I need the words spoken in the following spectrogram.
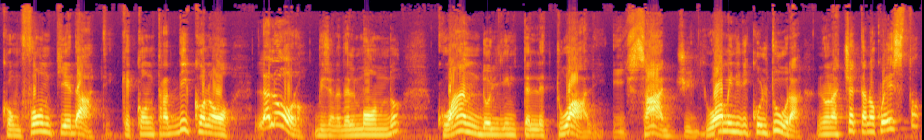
con fonti e dati che contraddicono la loro visione del mondo, quando gli intellettuali, i saggi, gli uomini di cultura non accettano questo,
